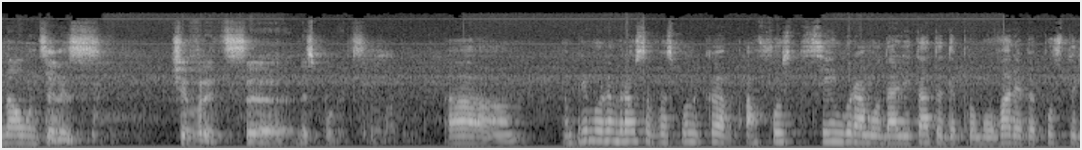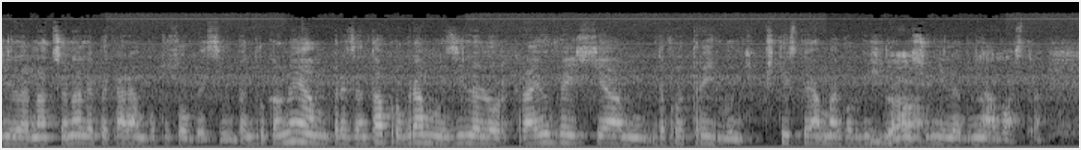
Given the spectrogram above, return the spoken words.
n-au înțeles ce vreți să ne spuneți, doamna uh, În primul rând vreau să vă spun că a fost singura modalitate de promovare pe posturile naționale pe care am putut să o găsim. Pentru că noi am prezentat programul zilelor Craiovei de vreo trei luni. Știți că am mai vorbit și da, în emisiunile dumneavoastră. Da.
